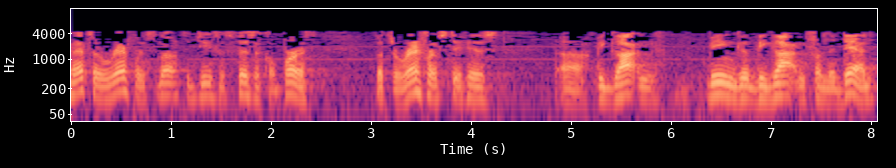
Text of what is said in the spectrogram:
that's a reference not to Jesus' physical birth, but it's a reference to his uh, begotten, being begotten from the dead,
